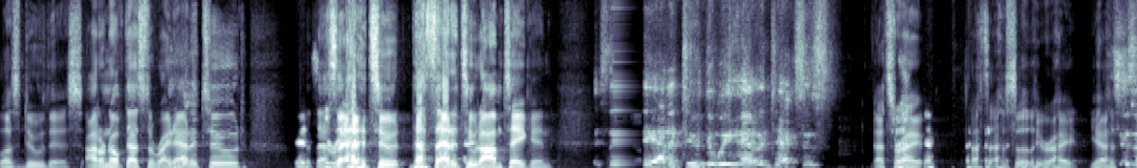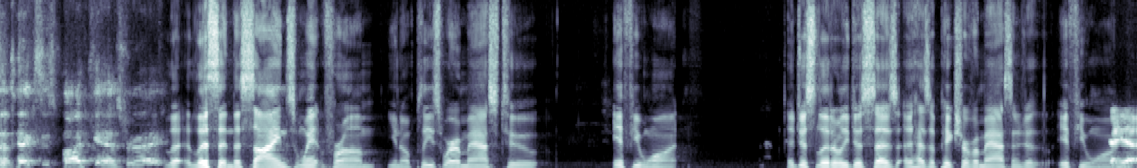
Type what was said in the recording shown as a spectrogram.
Let's do this. I don't know if that's the right attitude. But that's the the right, attitude. That's the attitude I'm taking. It's the, the attitude that we have in Texas. That's right. That's absolutely right. Yes. This is a Texas podcast, right? Li- listen, the signs went from you know please wear a mask to if you want. It just literally just says it has a picture of a mask and it just if you want. yeah, yeah,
